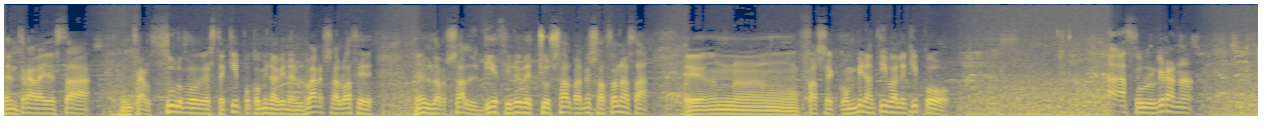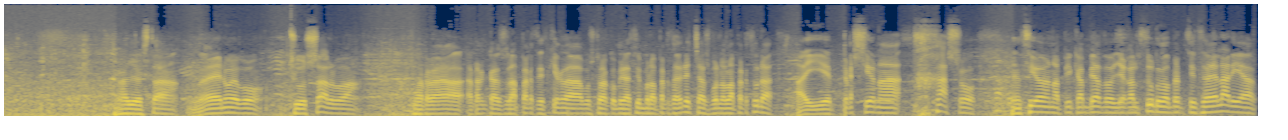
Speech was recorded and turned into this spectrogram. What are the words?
central, ahí está, central zurdo de este equipo, combina bien el Barça, lo hace el dorsal 19, Chusalva en esa zona, está en fase combinativa el equipo azulgrana. Ahí está, de nuevo, Chusalva arranca desde la parte izquierda, busca la combinación por la parte derecha, es buena la apertura, ahí presiona Jaso, atención, a pie cambiado, llega el zurdo, vértice del área,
